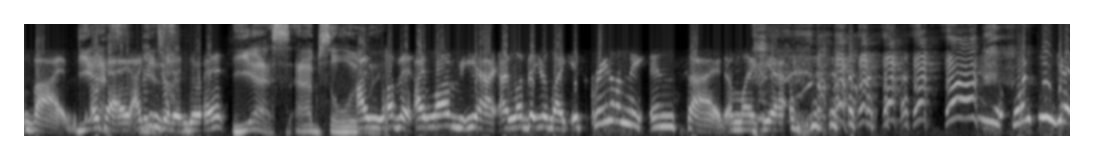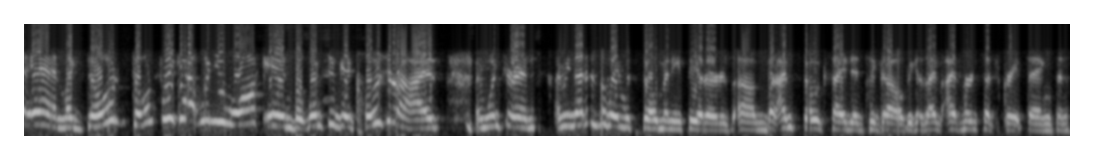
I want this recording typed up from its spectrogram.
vibes. Yes, Okay, I can yes. get into it. yes, absolutely. I love it. I love yeah. I love that you're like it's great on the inside. I'm like yeah. once you get in, like don't don't freak out when you walk in, but once you get close your eyes and once you're in, I mean that is the way with so many theaters. Um, but I'm so excited to go because I've I've heard such great things, and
